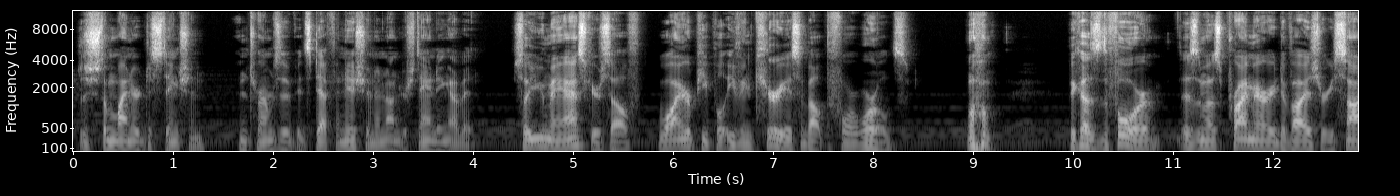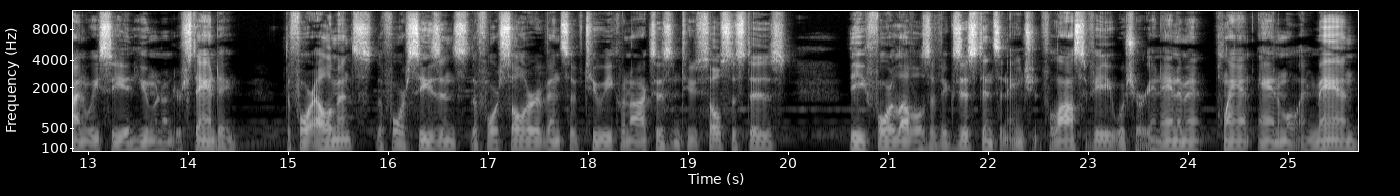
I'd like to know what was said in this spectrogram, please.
It's just a minor distinction in terms of its definition and understanding of it. So you may ask yourself, why are people even curious about the four worlds? Well, because the four is the most primary divisory sign we see in human understanding. The four elements, the four seasons, the four solar events of two equinoxes and two solstices, the four levels of existence in ancient philosophy, which are inanimate, plant, animal, and man.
